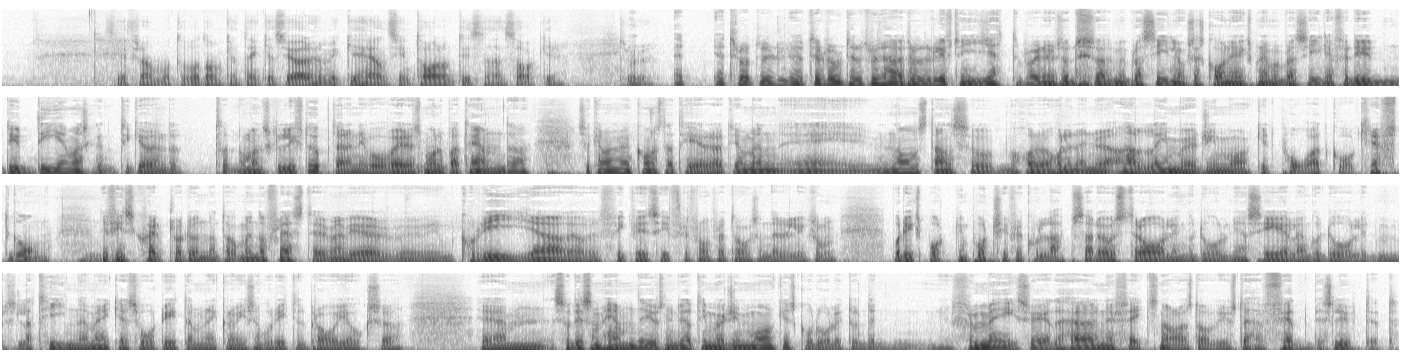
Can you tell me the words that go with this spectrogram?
ser framåt och vad de kan tänkas göra. Hur mycket hänsyn tar de till sådana här saker? Tror du? Jag, jag, tror att du, jag, tror, jag, tror, jag tror att du lyfter en jättebra idé. Du sa med Brasilien också. Scania exponerar med Brasilien? För det är ju det, är det man ska, tycker jag, ändå om man skulle lyfta upp det här nivå, vad är det som mm. håller på att hända? Så kan man väl konstatera att ja, men, eh, någonstans så håller nu alla emerging market på att gå kräftgång. Mm. Det finns självklart undantag, men de flesta, men vi har eh, Korea, fick vi siffror från för ett tag sedan, där det liksom både export och importsiffror kollapsade. Australien går dåligt, Nya Zeeland går dåligt, Latinamerika är svårt att hitta en ekonomi som går riktigt bra i också. Um, så det som händer just nu är att emerging markets går dåligt. Och det, för mig så är det här en effekt snarast av just det här Fed-beslutet.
